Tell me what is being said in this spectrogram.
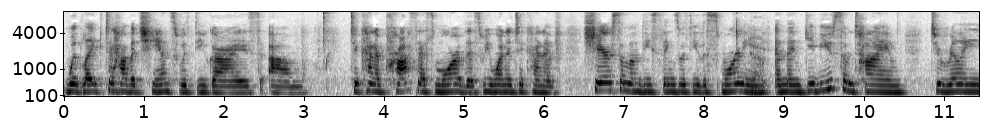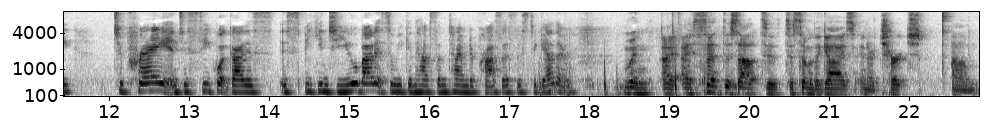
would like to have a chance with you guys. Um, to kind of process more of this, we wanted to kind of share some of these things with you this morning Yeah. and then give you some time to really to pray and to seek what God is is speaking to you about it so we can have some time to process this together. When I, I sent this out to, to some of the guys in our church um,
